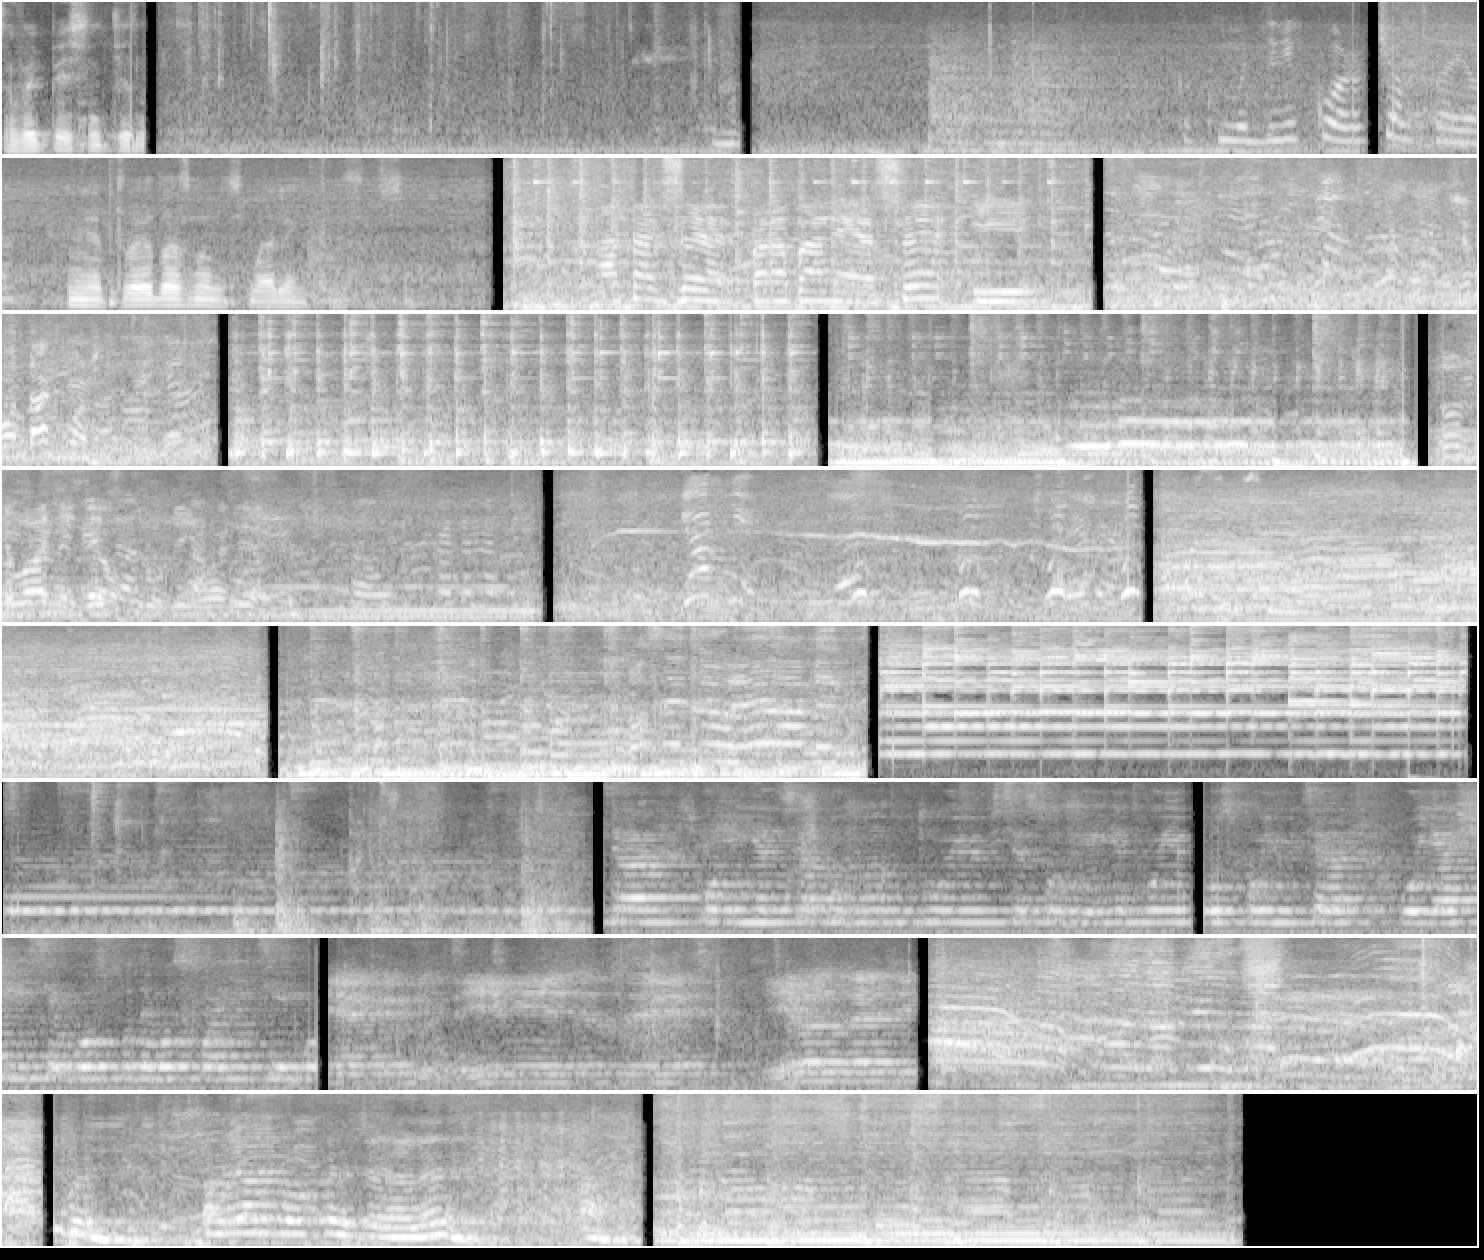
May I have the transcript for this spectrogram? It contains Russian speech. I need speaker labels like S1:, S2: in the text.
S1: Вы песенки
S2: Как мы далеко. Чем твое?
S1: Нет, твоя должна быть маленькая совсем.
S3: а также барабаны Аше и
S4: Поміняться кожному Твою, все служение Твое Господюся, боящиеся Господа восхвалите
S5: як вам печера, не?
